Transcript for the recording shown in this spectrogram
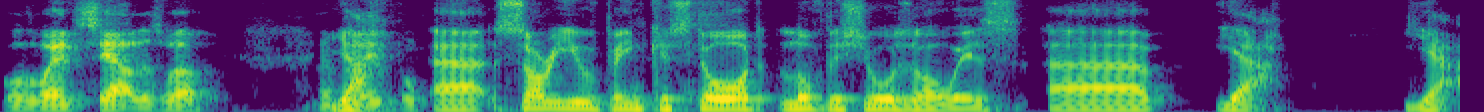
All the way in Seattle as well. Yeah. Uh, sorry you've been custored. Love the show as always. Uh, yeah. Yeah.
